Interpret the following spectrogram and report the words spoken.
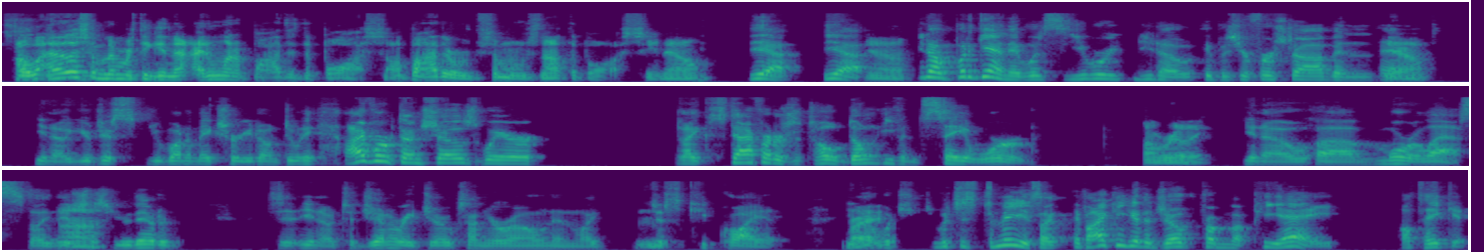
So, oh, I also remember thinking that I don't want to bother the boss. I'll bother someone who's not the boss, you know? Yeah, yeah. Yeah. You know, but again, it was you were, you know, it was your first job and and yeah. you know, you're just you want to make sure you don't do anything. I've worked on shows where like staff writers are told don't even say a word. Oh, really? You know, um, more or less. Like it's uh just you're there to, to, you know, to generate jokes on your own and like mm just keep quiet. You right. know, which which is to me, it's like if I can get a joke from a PA, I'll take it.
